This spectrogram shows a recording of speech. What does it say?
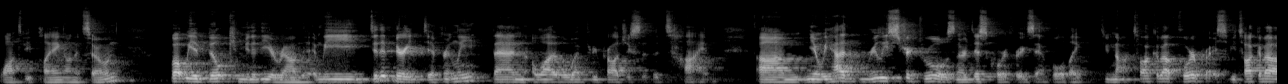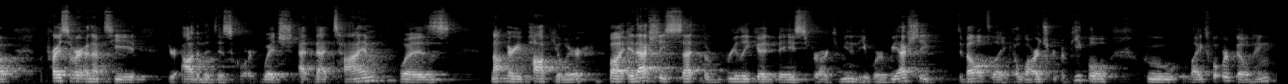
want to be playing on its own. But we had built community around it, and we did it very differently than a lot of the Web3 projects at the time. Um, you know, we had really strict rules in our Discord, for example, like do not talk about floor price. If you talk about the price of our NFT, you're out of the Discord, which at that time was not very popular, but it actually set the really good base for our community where we actually developed like a large group of people who liked what we're building,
